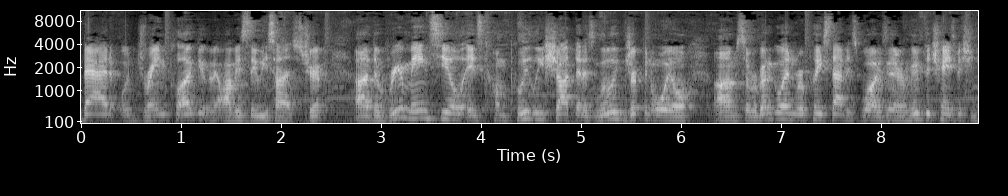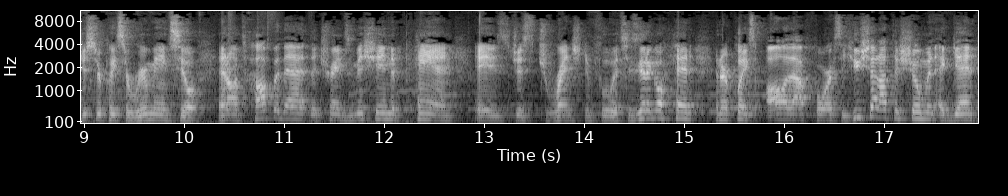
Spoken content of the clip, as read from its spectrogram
bad drain plug. Obviously, we saw that strip. Uh, the rear main seal is completely shot. That is literally dripping oil. Um, so we're gonna go ahead and replace that as well. He's gonna remove the transmission just to replace the rear main seal. And on top of that, the transmission pan is just drenched in fluid. So he's gonna go ahead and replace all of that for us. A huge shout out to Shoman again.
